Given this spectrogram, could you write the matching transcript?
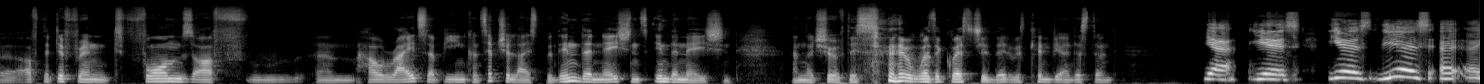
uh, of the different forms of um, how rights are being conceptualized within the nations in the nation. I'm not sure if this was a question that was, can be understood. Yeah, yes, yes, yes. I, I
